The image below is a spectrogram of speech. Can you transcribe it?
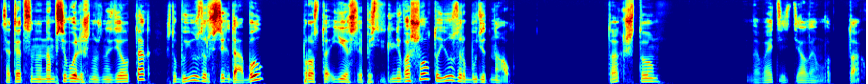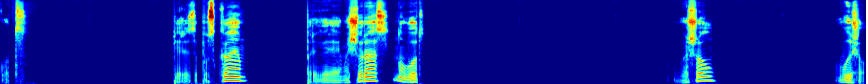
Соответственно, нам всего лишь нужно сделать так, чтобы user всегда был, просто если посетитель не вошел, то user будет null. Так что давайте сделаем вот так вот. Перезапускаем. Проверяем еще раз. Ну вот. Вошел. Вышел.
